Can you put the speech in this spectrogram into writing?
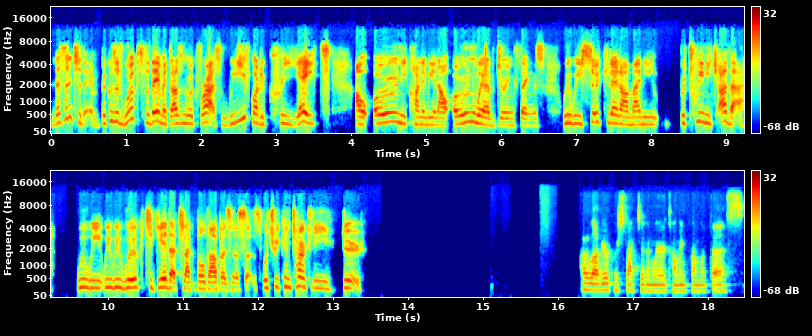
listen to them because it works for them it doesn't work for us. We've got to create our own economy and our own way of doing things where we circulate our money between each other where we, where we work together to like build our businesses which we can totally do. I love your perspective and where you're coming from with this.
